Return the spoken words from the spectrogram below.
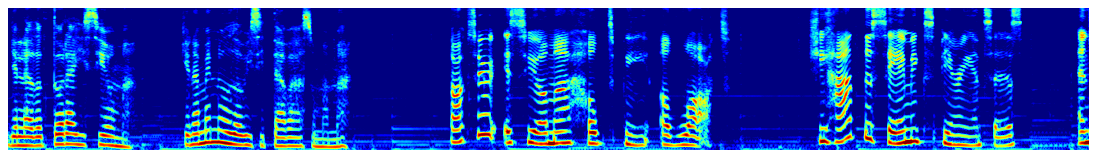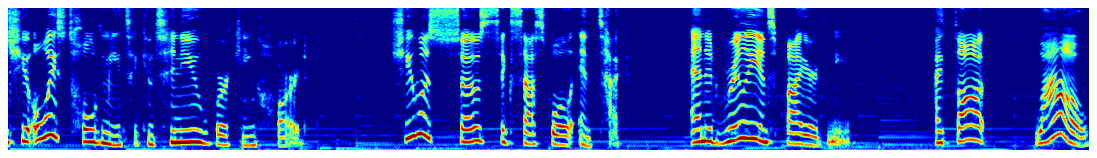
y en la doctora Isioma, quien a menudo visitaba a su mamá. Dr. Isioma helped me a lot. She had the same experiences, and she always told me to continue working hard. She was so successful in tech, and it really inspired me. I thought, wow,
